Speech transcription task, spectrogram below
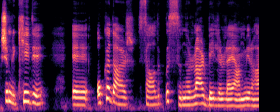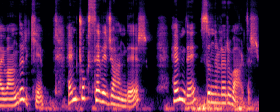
Şimdi kedi e, o kadar sağlıklı sınırlar belirleyen bir hayvandır ki hem çok sevecendir hem de sınırları vardır.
